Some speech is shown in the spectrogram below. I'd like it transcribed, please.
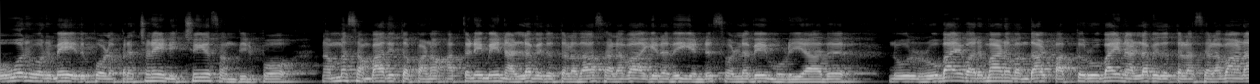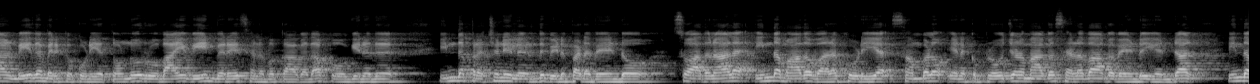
ஒவ்வொருவருமே இது போல் பிரச்சனையை நிச்சயம் சந்திப்போம். நம்ம சம்பாதித்த பணம் அத்தனையுமே நல்ல விதத்தில் தான் செலவாகிறது என்று சொல்லவே முடியாது. நூறு ரூபாய் வருமானம் வந்தால் பத்து ரூபாய் நல்ல விதத்தில் செலவானால் மீதம் இருக்கக்கூடிய தொண்ணூறு ரூபாய் வீண் விரை செலவுக்காக தான் போகிறது. இந்த பிரச்சனையிலிருந்து விடுபட வேண்டும். ஸோ அதனால் இந்த மாதம் வரக்கூடிய சம்பளம் எனக்கு பிரயோஜனமாக செலவாக வேண்டும் என்றால் இந்த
